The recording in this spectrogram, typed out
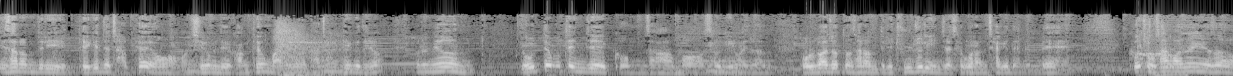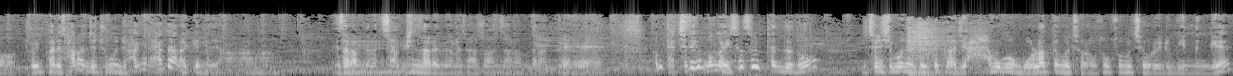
이 사람들이 되게 이제 잡혀요. 지금 이제 강태용 말고는 다 잡히거든요. 그러면 요때부터 이제 검사, 뭐 서기관 이런 돌봐줬던 사람들이 줄줄이 이제 세고랑 차게 되는데 그 조사 과정에서 조이팔이 살았는지 죽었는지 확인하지 않았겠느냐. 이 사람들한테 잡힌 사람이거나 자수한 사람들한테. 그럼 대체적인 뭔가 있었을 텐데도 2015년 될 때까지 아무 거 몰랐던 것처럼 속수물 채우로 이러고 있는 게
